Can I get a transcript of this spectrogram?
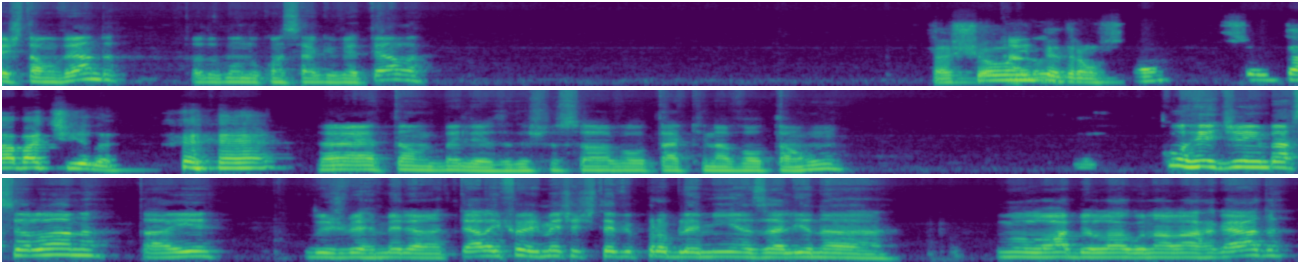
Vocês estão vendo? Todo mundo consegue ver tela? Tá show, hein, Pedrão? Só soltar a batida. é, então, beleza. Deixa eu só voltar aqui na volta 1. Corridinha em Barcelona, tá aí, luz vermelha na tela. Infelizmente a gente teve probleminhas ali na, no lobby logo na largada.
